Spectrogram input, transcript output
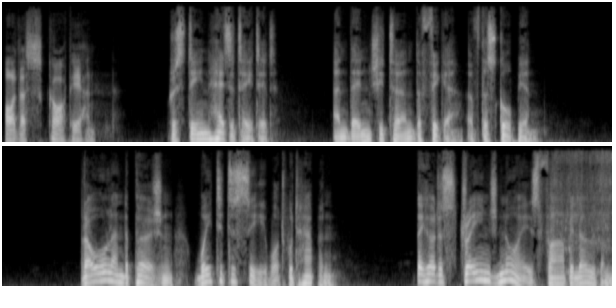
or the scorpion? Christine hesitated, and then she turned the figure of the scorpion. Raoul and the Persian waited to see what would happen. They heard a strange noise far below them.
